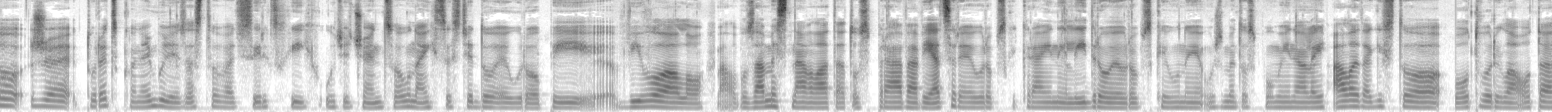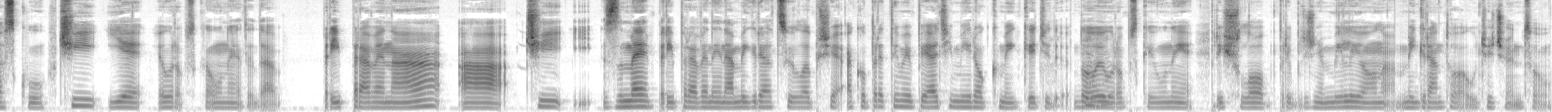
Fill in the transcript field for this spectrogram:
To, že Turecko nebude zastavovať sírskych utečencov na ich ceste do Európy, vyvolalo alebo zamestnávala táto správa viaceré európske krajiny, lídrov Európskej únie, už sme to spomínali, ale takisto otvorila otázku, či je Európska únia teda pripravená a či sme pripravení na migráciu lepšie ako pred tými 5 rokmi, keď do mm-hmm. Európskej únie prišlo približne milión migrantov a utečencov.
